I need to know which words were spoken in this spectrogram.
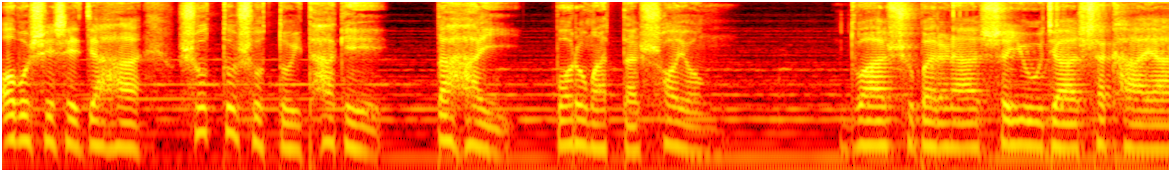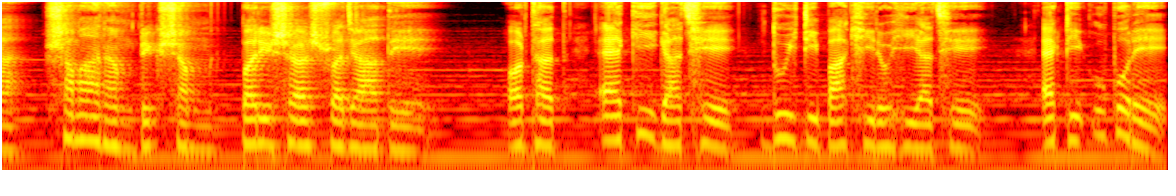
অবশেষে যাহা সত্য সত্যই থাকে, তাহাই পরমাত্মা স্বয়ং। দ্বাসুপর্ণা সয়ুজা সখায়া সমানম বৃক্ষম পরিসস্বজাতে অর্থাৎ একই গাছে দুইটি পাখি রহিয়াছে, একটি উপরে,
